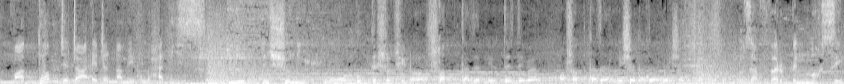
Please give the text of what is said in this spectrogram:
মাধ্যম যেটা এটার নামই হলো হাদিস। কি উদ্দেশ্য নিয়ে? মূল উদ্দেশ্য ছিল সৎ কাজের নির্দেশ দিবে অসৎ কাজের নিষেধ করবে মুজাফর bin Mohsin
